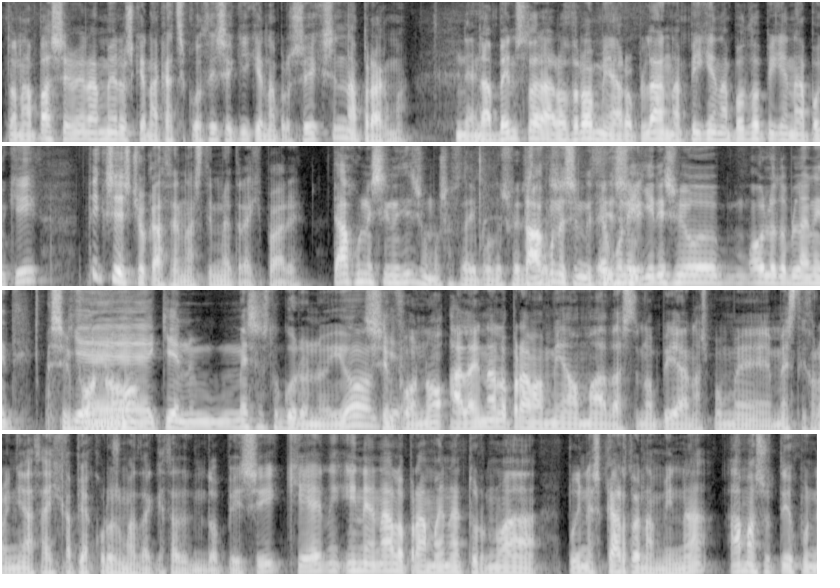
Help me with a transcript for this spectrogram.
το να πας σε ένα μέρος και να κατσικωθείς εκεί και να προσέχεις είναι ένα πράγμα. Ναι. Να μπαίνεις στο αεροδρόμιο, αεροπλάνα, πήγαινε από εδώ, πήγαινε από εκεί. Δεν ξέρεις και ο καθένας τι μέτρα έχει πάρει. Τα έχουν συνηθίσει όμως αυτά οι ποδοσφαιριστές. Τα έχουν συνηθίσει. Έχουν γυρίσει ο- όλο τον πλανήτη. Συμφωνώ. Και, και μέσα στον κορονοϊό. και- Συμφωνώ, αλλά είναι άλλο πράγμα μια ομάδα στην οποία ας πούμε, μέσα στη χρονιά θα έχει κάποια κρούσματα και θα τα αντιμετωπίσει. Και είναι- είναι ένα άλλο πράγμα ένα τουρνουά που είναι σκάρτο ένα μήνα. Άμα σου τύχουν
